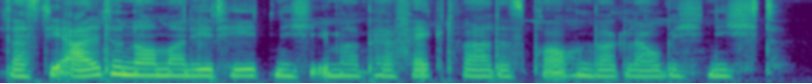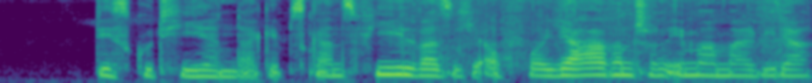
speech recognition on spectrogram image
dass die alte Normalität nicht immer perfekt war. Das brauchen wir, glaube ich, nicht diskutieren. Da gibt es ganz viel, was ich auch vor Jahren schon immer mal wieder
